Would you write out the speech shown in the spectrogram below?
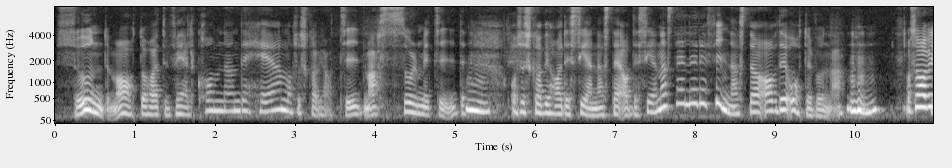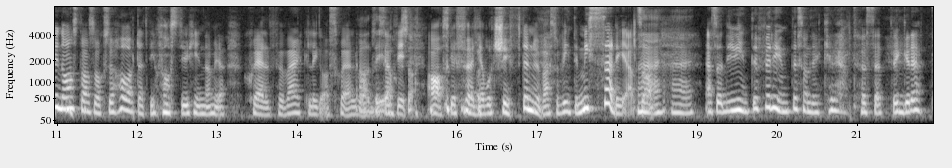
sund mat och ha ett välkomnande hem och så ska vi ha tid, massor med tid. Mm. Och så ska vi ha det senaste av det senaste eller det finaste av det återvunna. Och så har vi någonstans också hört att vi måste ju hinna med självförverkliga oss själva. Ja, så att vi ja, ska vi följa vårt syfte nu va, så vi inte missar det alltså. Nej, nej. Alltså det är ju inte för inte som det krävdes ett begrepp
